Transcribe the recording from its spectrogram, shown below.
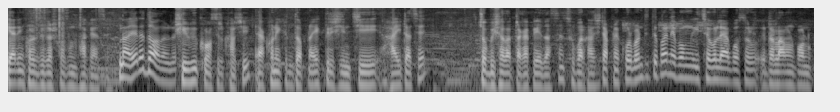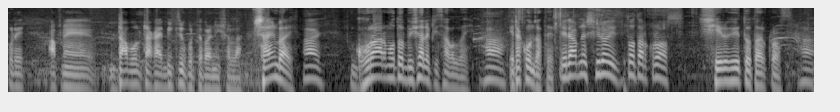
ক্যারিং খরচ জিজ্ঞাসা করছেন ফাঁকে আছে। না এটা দেওয়া যাবে না। শিরুই ক্রসের খাসি। এখনই কিন্তু আপনার একত্রিশ ইঞ্চি হাইট আছে। চব্বিশ হাজার টাকা পেয়ে যাচ্ছেন। সুপার খাসিটা আপনি কোরবানি দিতে পারেন এবং ইচ্ছা করলে এক বছর এটা লালন পালন করে আপনি ডাবল টাকায় বিক্রি করতে পারেন ইনশাল্লাহ। শাহিন ভাই ঘোড়ার মতো বিশাল একটি ছাগল ভাই। হ্যাঁ। এটা কোন জাতের? এটা আপনি শিরোই তোতার ক্রস। শিরোহী তোতার ক্রস। হ্যাঁ।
